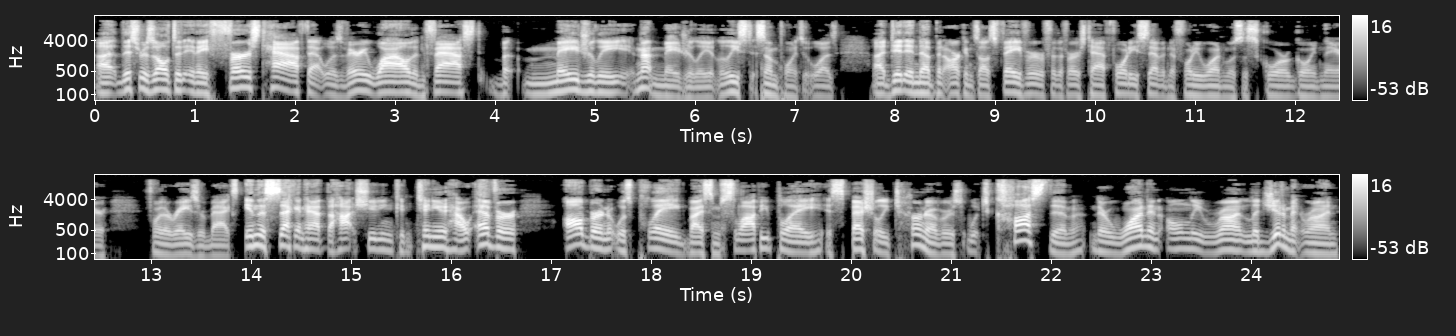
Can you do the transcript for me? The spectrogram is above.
Uh, this resulted in a first half that was very wild and fast, but majorly, not majorly, at least at some points it was, uh, did end up in Arkansas's favor for the first half. 47 to 41 was the score going there for the Razorbacks. In the second half, the hot shooting continued. However, Auburn was plagued by some sloppy play, especially turnovers, which cost them their one and only run, legitimate run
